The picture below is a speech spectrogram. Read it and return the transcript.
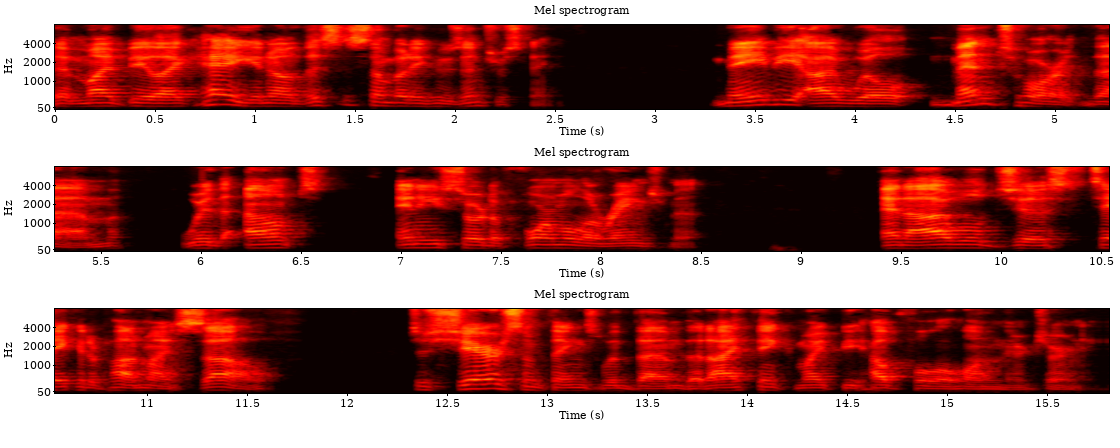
that might be like, hey, you know, this is somebody who's interesting. Maybe I will mentor them without any sort of formal arrangement and I will just take it upon myself to share some things with them that I think might be helpful along their journey.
